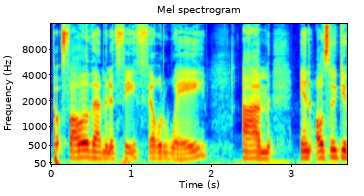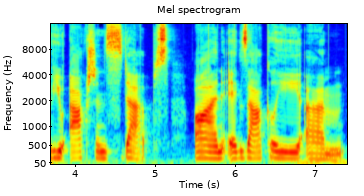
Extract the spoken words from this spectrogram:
but follow them in a faith filled way. Um, and also give you action steps on exactly. Um,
